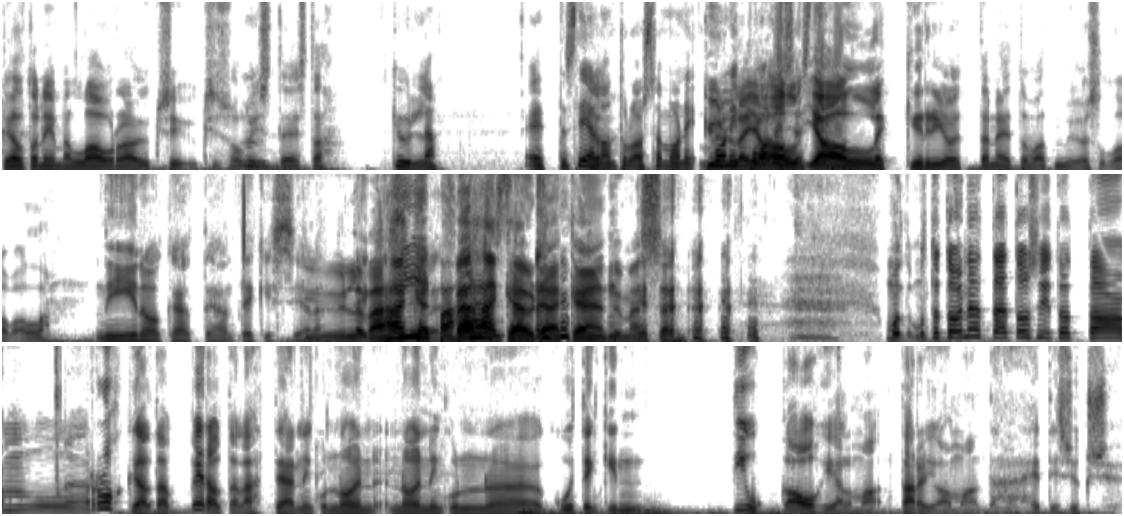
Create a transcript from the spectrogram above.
Peltoniemen Laura yksi, yksi solisteista. Mm. Kyllä, että siellä ja, on tulossa moni, kyllä, monipuolisesti. Ja, al, ja allekirjoittaneet ovat myös lavalla. Niin, no käyttehän teki siellä. Kyllä, vähän, kä- vähän käydään kääntymässä. Mut, mutta toi näyttää tosi tota, rohkealta vedolta lähteä niin kuin noin, noin niin kuin, kuitenkin tiukka ohjelma tarjoamaan tähän heti syksyyn.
